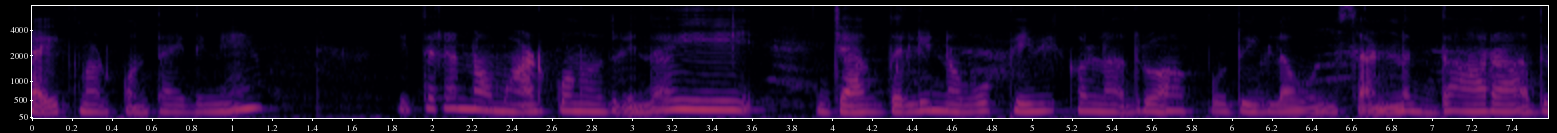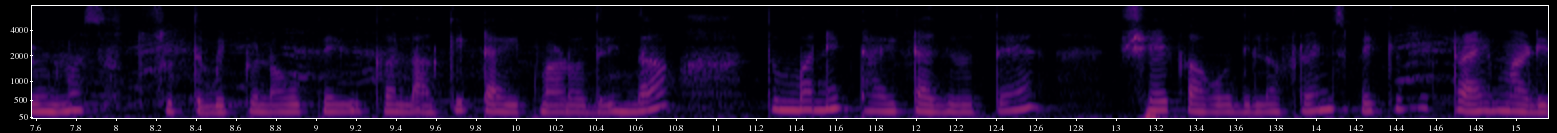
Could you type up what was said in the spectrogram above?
ಟೈಟ್ ಮಾಡ್ಕೊತಾ ಇದ್ದೀನಿ. ಈ ಥರ ನಾವು ಮಾಡ್ಕೊಳೋದ್ರಿಂದ ಈ ಜಾಗದಲ್ಲಿ ನಾವು ಪೆವಿಕಲ್ ಆದರೂ ಹಾಕ್ಬೋದು, ಇಲ್ಲ ಒಂದು ಸಣ್ಣ ದಾರ ಆದ್ರೂ ಸುತ್ತಬಿಟ್ಟು ನಾವು ಪೆವಿಕಲ್ ಹಾಕಿ ಟೈಟ್ ಮಾಡೋದ್ರಿಂದ ತುಂಬಾ ಟೈಟ್ ಆಗಿರುತ್ತೆ. ಶೇಕ್ ಆಗೋದಿಲ್ಲ ಫ್ರೆಂಡ್ಸ್ ಬೇಕಿದ್ರೆ ಟ್ರೈ ಮಾಡಿ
